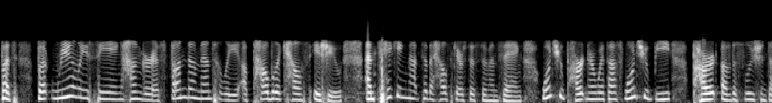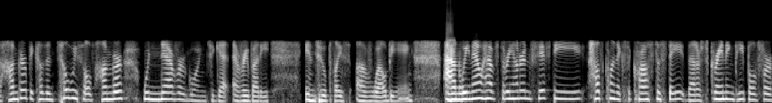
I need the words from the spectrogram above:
but but really seeing hunger as fundamentally a public health issue and taking that to the healthcare system and saying, won't you partner with us? Won't you be part of the solution to hunger? Because until we solve hunger, we're never going to get everybody into a place of well-being. And we now have 350 health clinics across the state that are screening people for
